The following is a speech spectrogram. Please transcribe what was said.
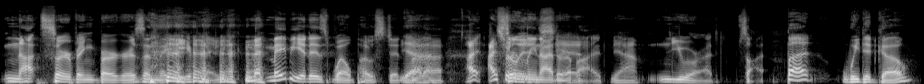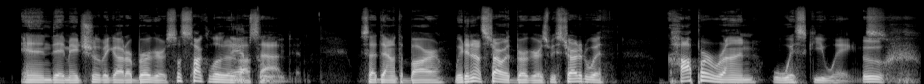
not serving burgers in the evening. Maybe it is well posted, but uh, I, I certainly didn't neither have. I. Yeah, you or I saw it. but we did go, and they made sure we got our burgers. So let's talk a little bit They about that. did. We sat down at the bar. We did not start with burgers. We started with Copper Run Whiskey Wings. Ooh. Have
